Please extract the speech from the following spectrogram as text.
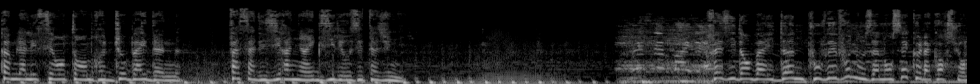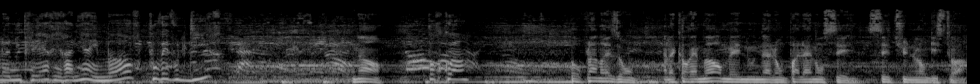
comme l'a laissé entendre Joe Biden face à des Iraniens exilés aux États-Unis. Président Biden, pouvez-vous nous annoncer que l'accord sur le nucléaire iranien est mort? Pouvez-vous le dire? Non. Pourquoi? Pour plein de raisons. L'accord est mort, mais nous n'allons pas l'annoncer. C'est une longue histoire.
